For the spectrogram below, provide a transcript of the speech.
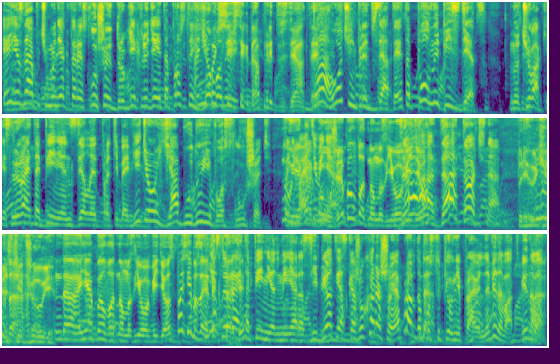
Я не знаю, почему некоторые слушают других людей, это просто Они ёбаный... почти всегда предвзяты. Да, очень предвзято, это полный пиздец. Но, чувак, если Right Opinion сделает про тебя видео, я буду его слушать. Ну, я Понимаете как бы меня? уже был в одном из его да, видео. да, точно. При участии Джоуи. Да, я был в одном из его видео. Спасибо за это, Если кстати. Right Opinion меня разъебет, я скажу, хорошо, я правда поступил неправильно, виноват, виноват.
